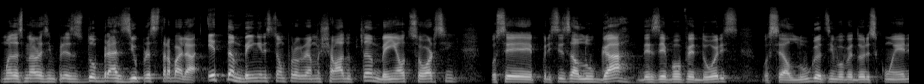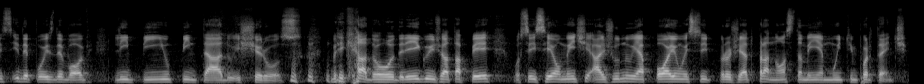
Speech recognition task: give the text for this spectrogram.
uma das melhores empresas do Brasil para se trabalhar. E também eles têm um programa chamado também Outsourcing. Você precisa alugar desenvolvedores, você aluga desenvolvedores com eles e depois devolve limpinho, pintado e cheiroso. obrigado ao Rodrigo e JP, vocês realmente ajudam e apoiam esse projeto, para nós também é muito importante.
